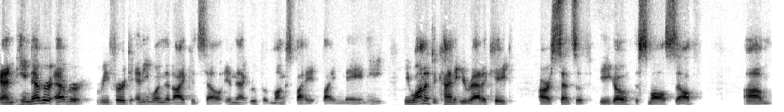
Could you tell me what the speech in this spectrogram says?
And he never ever referred to anyone that I could sell in that group of monks by, by name. He, he wanted to kind of eradicate our sense of ego, the small self. Um,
